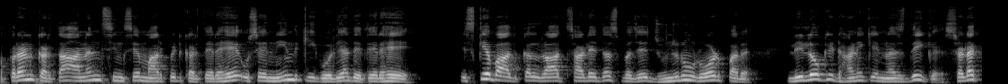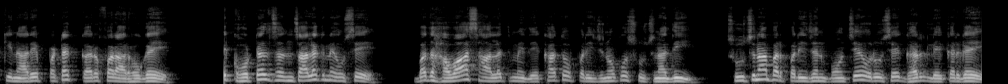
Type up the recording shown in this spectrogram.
अपहरणकर्ता आनंद सिंह से मारपीट करते रहे, उसे नींद की गोलियाँ देते रहे। इसके बाद कल रात साढ़े दस बजे झुंझुनू रोड पर लीलो की ढाणी के नज़दीक सड़क किनारे पटक कर फरार हो गए। एक होटल संचालक ने उसे बदहवास हालत में देखा तो परिजनों को सूचना दी। सूचना पर परिजन पहुँचे और उसे घर लेकर गए।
